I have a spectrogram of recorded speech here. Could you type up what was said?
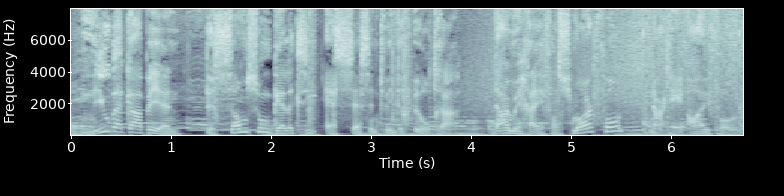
Nieuw bij KPN, de Samsung Galaxy S26 Ultra. Daarmee ga je van smartphone naar AI-phone.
